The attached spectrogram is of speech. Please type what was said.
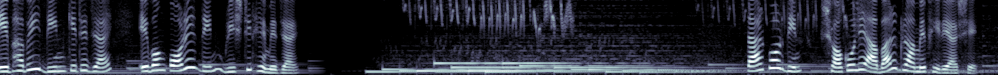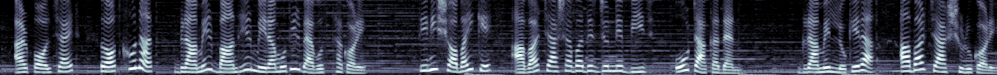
এভাবেই দিন কেটে যায় এবং পরের দিন বৃষ্টি থেমে যায়। তারপর দিন সকলে আবার গ্রামে ফিরে আসে আর পঞ্চায়েত তৎক্ষণাৎ গ্রামের বাঁধের মেরামতির ব্যবস্থা করে। তিনি সবাইকে আবার চাষাবাদের জন্য বীজ ও টাকা দেন। গ্রামের লোকেরা আবার চাষ শুরু করে।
